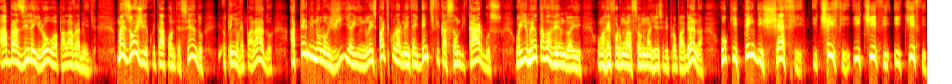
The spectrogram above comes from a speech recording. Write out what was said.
abrasileirou a palavra mídia. Mas hoje, o que está acontecendo, eu tenho reparado, a terminologia em inglês, particularmente a identificação de cargos, hoje de manhã eu estava vendo aí uma reformulação numa agência de propaganda, o que tem de chefe, e chief, e chief, e chief,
